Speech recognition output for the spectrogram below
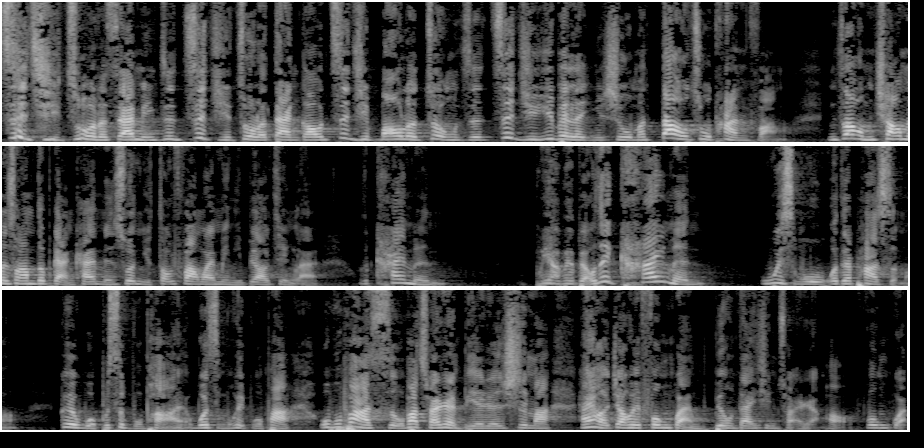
自己做了三明治，自己做了蛋糕，自己包了粽子，自己预备了饮食，我们到处探访。你知道我们敲门时，他们都不敢开门，说你都放外面，你不要进来。我说开门，不要不要不要！我说你开门，为什么我在怕什么？各位，我不是不怕呀，我怎么会不怕？我不怕死，我怕传染别人是吗？还好教会封管，不用担心传染哈，封管。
